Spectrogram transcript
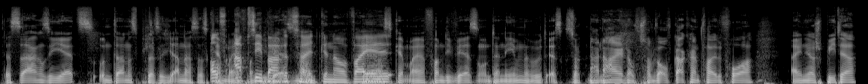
Das sagen sie jetzt und dann ist plötzlich anders. Das kennt Auf man ja von absehbare diversen- Zeit, genau, ja, weil das kennt man ja von diversen Unternehmen. Da wird erst gesagt, nein, nein, das haben wir auf gar keinen Fall vor. Ein Jahr später,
